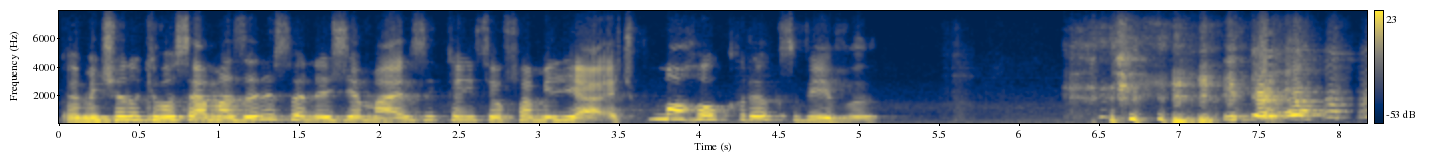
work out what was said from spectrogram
Permitindo que você armazene sua energia mágica em seu familiar. É tipo uma Horcrux viva.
